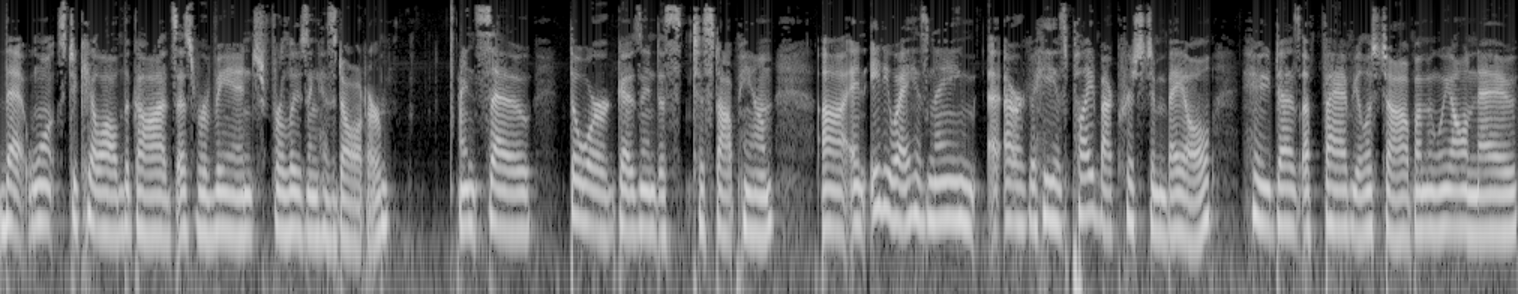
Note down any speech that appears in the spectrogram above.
that wants to kill all the gods as revenge for losing his daughter. And so Thor goes in to, to stop him. Uh, and anyway, his name, uh, or he is played by Christian Bale, who does a fabulous job. I mean, we all know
